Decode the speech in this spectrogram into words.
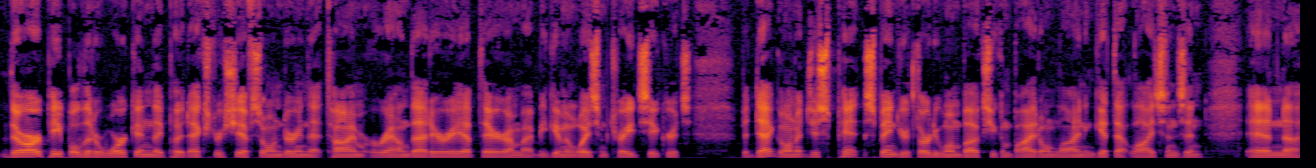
There are people that are working. They put extra shifts on during that time around that area up there. I might be giving away some trade secrets, but daggone it, just spend your 31 bucks. You can buy it online and get that license and and uh,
